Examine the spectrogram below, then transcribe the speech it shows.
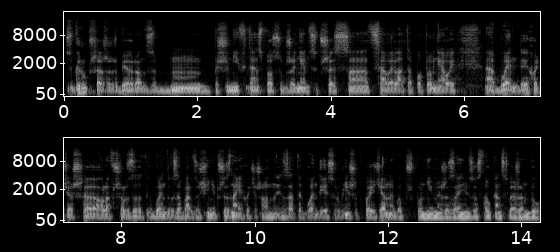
z grubsza rzecz biorąc brzmi w ten sposób, że Niemcy przez e, całe lata popełniały e, błędy, chociaż Olaf Scholz do tych błędów za bardzo się nie przyznaje, chociaż on za te błędy jest również odpowiedzialny, bo przypomnijmy, że zanim został kanclerzem, był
